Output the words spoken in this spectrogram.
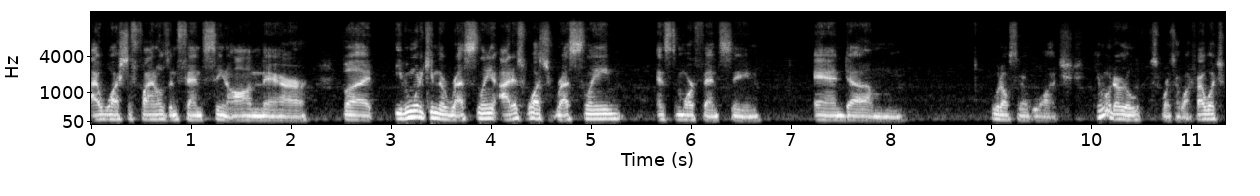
I watched the finals and fencing on there. But even when it came to wrestling, I just watched wrestling and some more fencing. And um, what else did I watch? I can't remember whatever the sports I watched. I watched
